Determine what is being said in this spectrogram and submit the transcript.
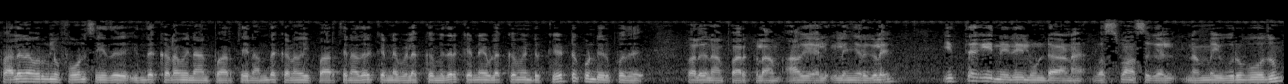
பல நபர்களும் ஃபோன் செய்து இந்த கனவை நான் பார்த்தேன் அந்த கனவை பார்த்தேன் அதற்கு என்ன விளக்கம் இதற்கு என்ன விளக்கம்? என்று கேட்டுக்கொண்டிருப்பது பலது நாம் பார்க்கலாம். ஆகையால் இளைஞர்களே இத்தகைய நிலையில் உண்டான வஸ்வாசுகள் நம்மை ஒருபோதும்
